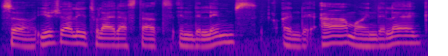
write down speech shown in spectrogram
So usually it will either start in the limbs, in the arm or in the leg.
